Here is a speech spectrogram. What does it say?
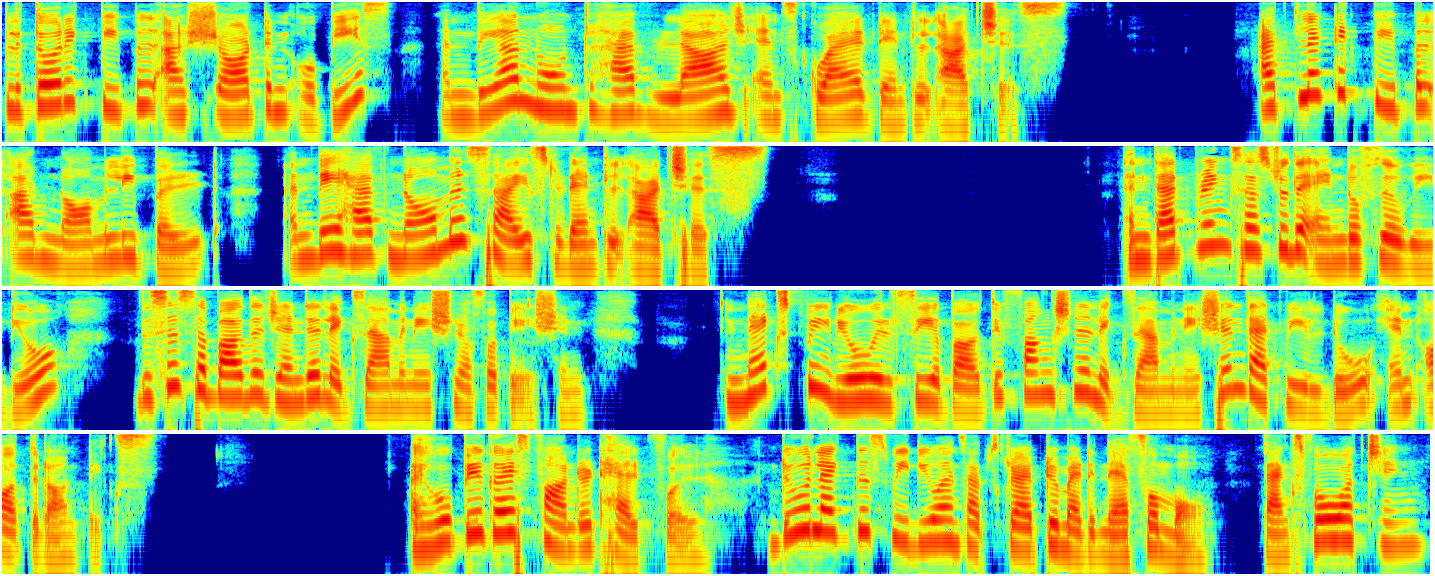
Plethoric people are short and obese and they are known to have large and square dental arches. Athletic people are normally built and they have normal sized dental arches. And that brings us to the end of the video. This is about the general examination of a patient. Next video we'll see about the functional examination that we'll do in orthodontics. I hope you guys found it helpful. Do like this video and subscribe to Medinare for more. Thanks for watching.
